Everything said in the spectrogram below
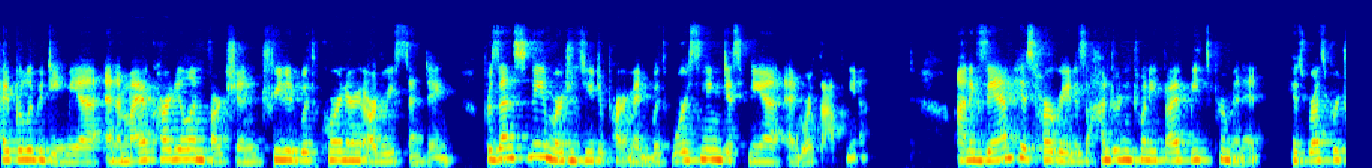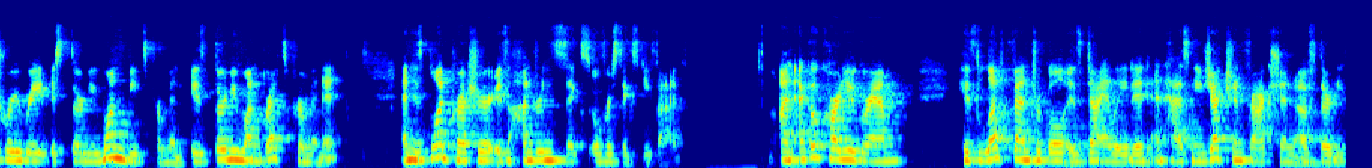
hyperlipidemia, and a myocardial infarction treated with coronary artery stenting presents to the emergency department with worsening dyspnea and orthopnea. On exam, his heart rate is 125 beats per minute, his respiratory rate is 31 beats per minute, is 31 breaths per minute, and his blood pressure is 106 over 65. On echocardiogram, his left ventricle is dilated and has an ejection fraction of 35%.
